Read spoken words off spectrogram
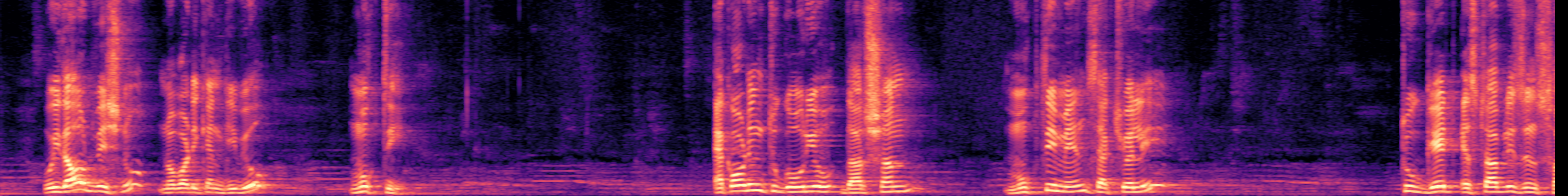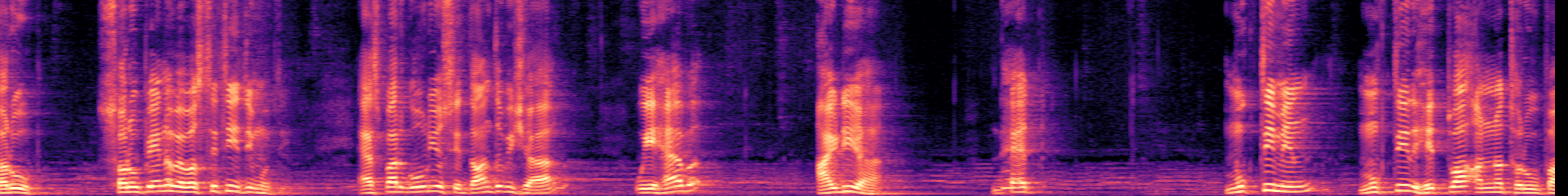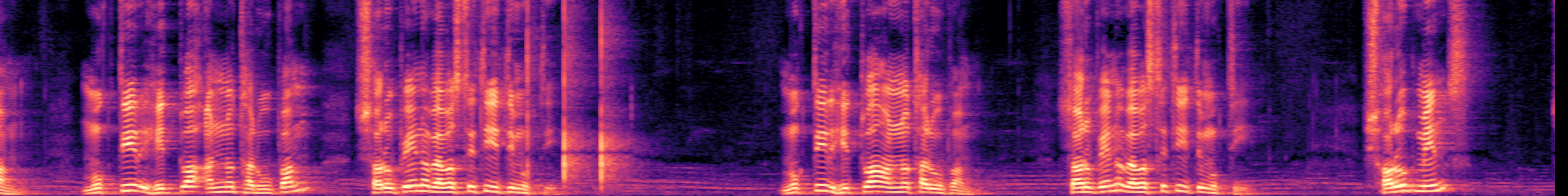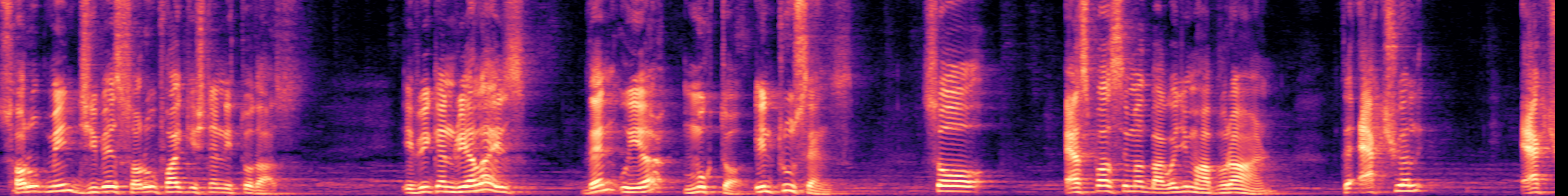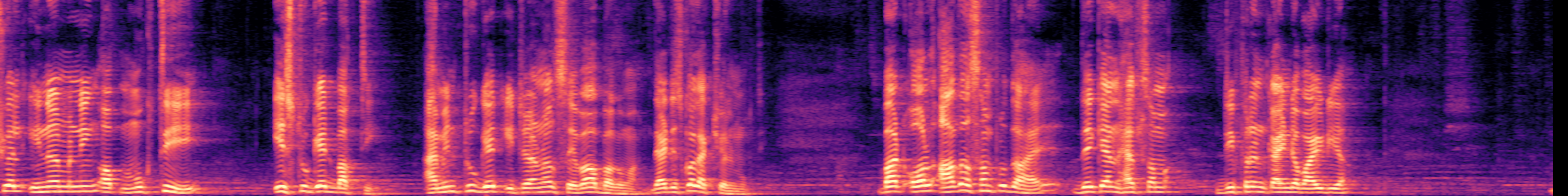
Without Vishnu, nobody can give you Mukti. According to Gauriya Darshan, Mukti means actually to get established in Sarup. Sarupena Vyavasthiti iti mukti. As per Gauriya Siddhanta Vichar, we have idea that mukti means muktir hitva annatharupam. Muktir hitva annatharupam sarupena vyavasthiti iti mukti. Muktir hitva annatharupam sarupena vyavasthiti iti mukti. Sarup means, Sarup means Jive Sarupai Krishna Nityadas. If we can realize, then we are mukta, in true sense. So, as per Srimad Bhagavad Mahapuran, the actual, actual inner meaning of mukti is to get bhakti. I mean to get eternal seva of Bhagavan. That is called actual mukti. But all other sampradaya, they can have some different kind of idea.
